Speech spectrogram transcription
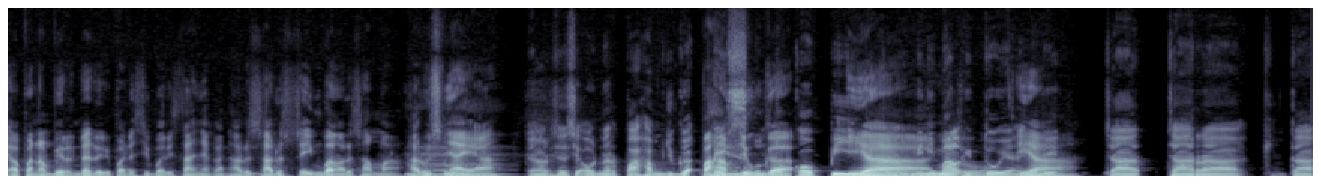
apa namanya lebih rendah daripada si baristanya kan harus harus seimbang harus sama harusnya ya Hmm. ya harusnya si owner paham juga Paham taste juga. untuk kopi gitu iya ya. minimal gitu. itu ya iya jadi ca- cara kita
